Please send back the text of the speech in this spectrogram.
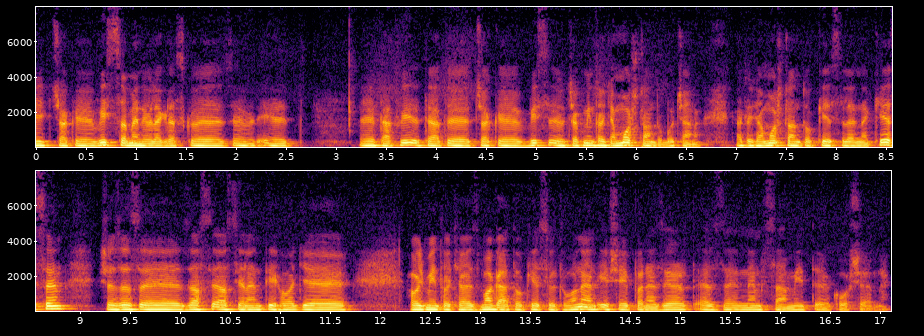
így csak visszamenőleg lesz, tehát, tehát csak, visz, csak mint hogyha mostantól, bocsánat, tehát hogyha mostantól kész lenne készen, és ez, ez, ez azt, azt jelenti, hogy hogy mint hogyha ez magától készült volna el, és éppen ezért ez nem számít kósernek.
